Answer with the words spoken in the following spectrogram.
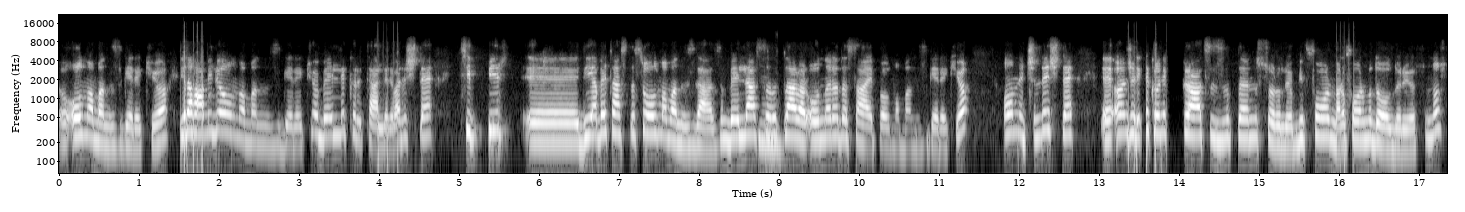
e, olmamanız gerekiyor. Ya da hamile olmamanız gerekiyor. Belli kriterleri var. İşte tip 1 e, diyabet hastası olmamanız lazım. Belli hastalıklar var. Onlara da sahip olmamanız gerekiyor. Onun için de işte e, öncelikle kronik rahatsızlıklarınız soruluyor. Bir form var. O formu dolduruyorsunuz.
